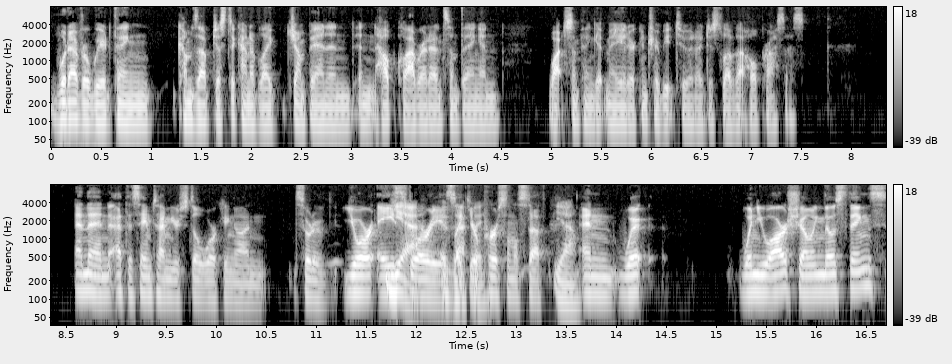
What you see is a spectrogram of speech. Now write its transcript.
whatever weird thing comes up just to kind of like jump in and, and help collaborate on something and watch something get made or contribute to it. I just love that whole process. and then at the same time you're still working on sort of your a Yeah, story is like your personal stuff Yeah. and wh- when you are showing those things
